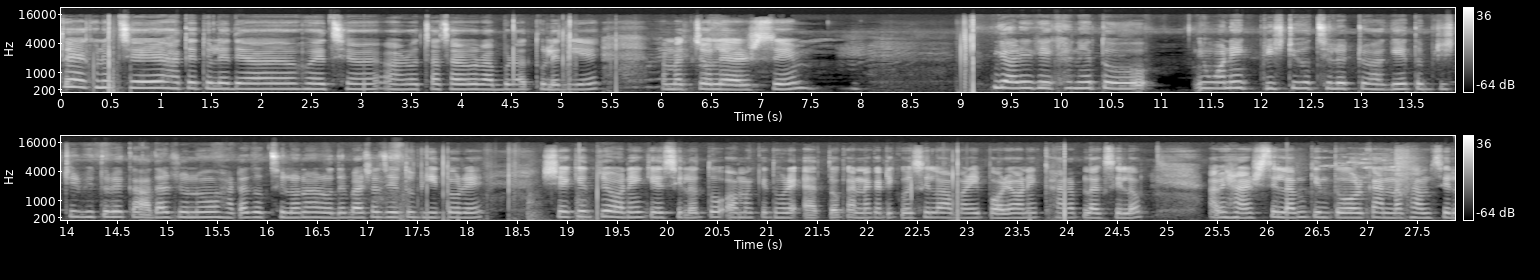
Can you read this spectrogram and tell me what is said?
তো এখন হচ্ছে হাতে তুলে দেয়া হয়েছে আরও চাচারও রাব্বুরা তুলে দিয়ে আমরা চলে আসছি। গাড়ির এখানে? তো অনেক বৃষ্টি হচ্ছিল একটু আগে, তো বৃষ্টির ভিতরে কাদার জন্য হাঁটা যাচ্ছিল না আর ওদের বাসা যেহেতু ভিতরে, সেক্ষেত্রে অনেক এসেছিল তো আমাকে ধরে এত কান্নাকাটি করছিল, আমার এই পরে অনেক খারাপ লাগছিল। আমি হাসছিলাম, কিন্তু ওর কান্না থামছিল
